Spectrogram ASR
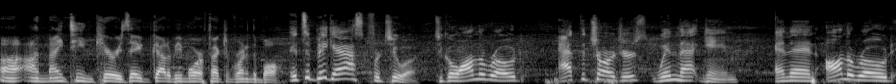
uh, on 19 carries. They've got to be more effective running the ball. It's a big ask for Tua to go on the road at the Chargers, win that game, and then on the road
